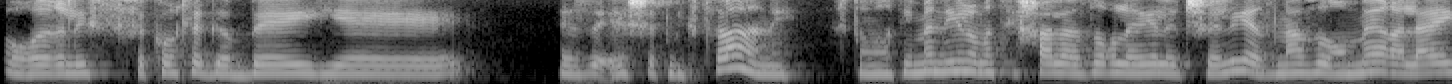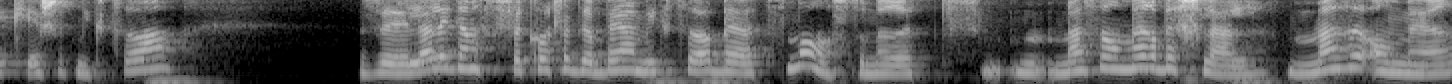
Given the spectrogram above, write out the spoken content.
עורר לי ספקות לגבי uh, איזה אשת מקצוע אני. זאת אומרת, אם אני לא מצליחה לעזור לילד שלי, אז מה זה אומר עליי כאשת מקצוע? זה העלה לי גם ספקות לגבי המקצוע בעצמו, זאת אומרת, מה זה אומר בכלל? מה זה אומר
